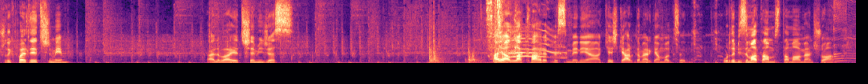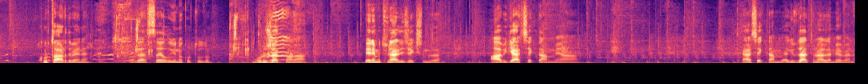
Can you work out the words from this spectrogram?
Şuradaki palete yetişir miyim? Galiba yetişemeyeceğiz. Hay Allah kahretmesin beni ya. Keşke arkam erken baksaydım. Burada bizim hatamız tamamen şu an. Kurtardı beni. Güzel sayılı güne kurtuldum. Vuracak bana. Beni mi tünelleyecek şimdi? Abi gerçekten mi ya? Gerçekten mi? Güzel tünellemiyor beni.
